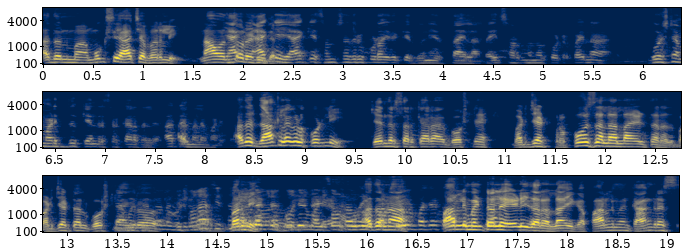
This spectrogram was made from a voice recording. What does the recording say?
ಅದನ್ನ ಮುಗಿಸಿ ಆಚೆ ಬರಲಿ. ನಾವಂತೂ ಯಾಕೆ- ರೆಡಿ ಯಾಕೆ ಯಾಕೆ ಸಂಸದರು ಕೂಡ ಇದಕ್ಕೆ ಧ್ವನಿ ಇರ್ತಾ ಇಲ್ಲ ಅಂತ? ಐದು ಸಾವಿರದ ಮುನ್ನೂರು ಕೋಟಿ ರೂಪಾಯಿನ ಘೋಷಣೆ ಮಾಡಿದ್ದು ಕೇಂದ್ರ ಸರ್ಕಾರದಲ್ಲಿ ಆ ಟೈಮಲ್ಲೇ ಮಾಡಿದ್ರು ಅದ್ರ ದಾಖಲೆಗಳು ಕೊಡ್ಲಿ. ಕೇಂದ್ರ ಸರ್ಕಾರ ಘೋಷಣೆ ಬಡ್ಜೆಟ್ ಪ್ರಪೋಸಲ್ ಅಲ್ಲ ಹೇಳ್ತಾ ಇರೋದು. ಬಡ್ಜೆಟ್ ಅಲ್ಲಿ ಘೋಷಣೆ ಆಗಿರೋ ಬರ್ಲಿ. ಅದನ್ನ ಪಾರ್ಲಿಮೆಂಟ್ ಅಲ್ಲೇ ಹೇಳಿದಾರಲ್ಲ ಈಗ. ಪಾರ್ಲಿಮೆಂಟ್ ಕಾಂಗ್ರೆಸ್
